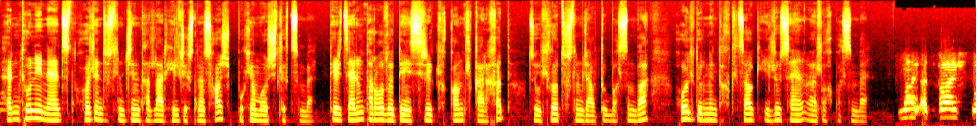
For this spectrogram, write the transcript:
Харин түүний найз хуулийн тусламжийн талаар хэлж өгснөөс хойш бүх юм өөрчлөгдсөн байна. Тэр зарим торгуулиудын эсрэг гомдол гаргахад зөвлөгөө тусламж авдаг болсон ба хууль дүрмийн тогтолцоог илүү сайн ойлгох болсон байна my advice to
